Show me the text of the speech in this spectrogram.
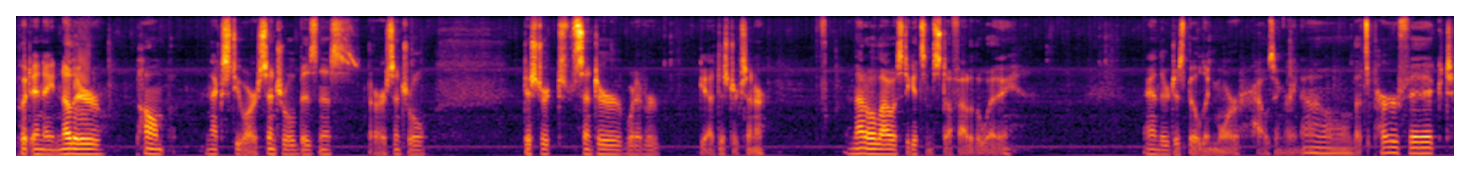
Put in another pump next to our central business, or our central district center, whatever, yeah, district center. And that'll allow us to get some stuff out of the way. And they're just building more housing right now. That's perfect.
